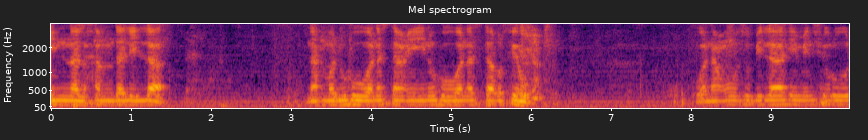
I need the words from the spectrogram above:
إن الحمد لله نحمده ونستعينه ونستغفره. ونعوذ بالله من شرور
